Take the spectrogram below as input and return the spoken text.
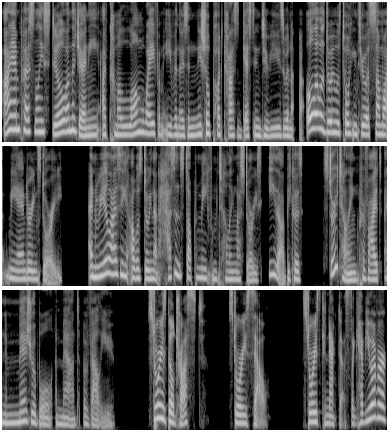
I am personally still on the journey. I've come a long way from even those initial podcast guest interviews when all I was doing was talking through a somewhat meandering story. And realizing I was doing that hasn't stopped me from telling my stories either because storytelling provides an immeasurable amount of value. Stories build trust, stories sell. Stories connect us. Like, have you ever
